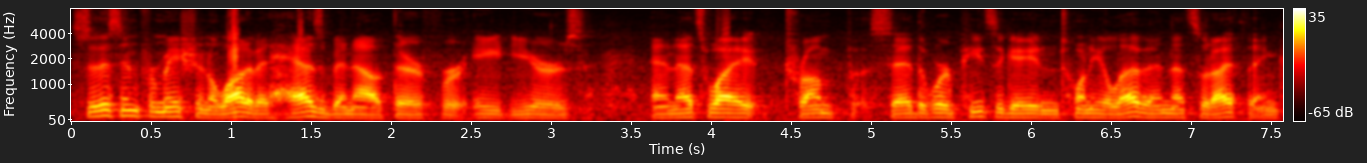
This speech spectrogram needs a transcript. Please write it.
So this information, a lot of it has been out there for eight years. And that's why Trump said the word Pizzagate in 2011. That's what I think.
